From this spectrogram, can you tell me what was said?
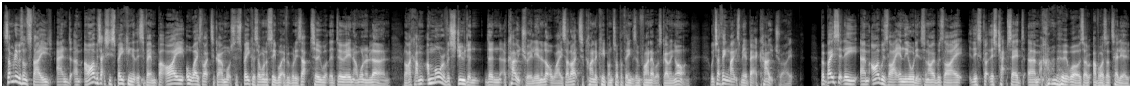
somebody was on stage and um, I was actually speaking at this event, but I always like to go and watch the speakers. I want to see what everybody's up to, what they're doing. I want to learn. Like I'm, I'm more of a student than a coach, really, in a lot of ways. I like to kind of keep on top of things and find out what's going on, which I think makes me a better coach, right? But basically, um, I was like in the audience, and I was like, this guy, this chap said, um, I can't remember who it was. Otherwise, I'll tell you.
